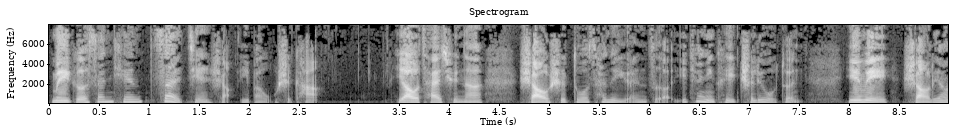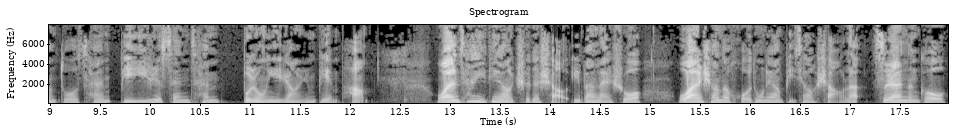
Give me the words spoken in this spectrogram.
每隔三天再减少一百五十卡。要采取呢少食多餐的原则，一天你可以吃六顿，因为少量多餐比一日三餐不容易让人变胖。晚餐一定要吃的少，一般来说晚上的活动量比较少了，自然能够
